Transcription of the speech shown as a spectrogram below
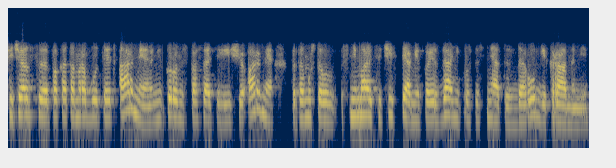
Сейчас, э, пока там работает армия, кроме спасателей еще армия, потому что снимаются частями поезда, они просто сняты с дороги кранами.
